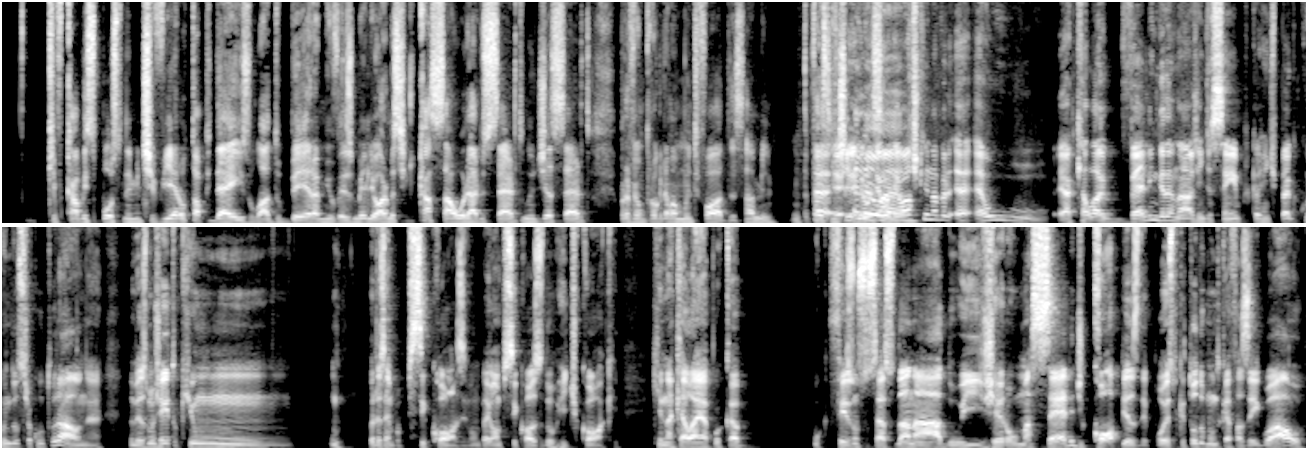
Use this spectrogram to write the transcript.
que ficava exposto na MTV era o top 10, o lado B era mil vezes melhor, mas tinha que caçar o horário certo, no dia certo, pra ver um programa muito foda, sabe? Então faz É, sentido. é, não, eu, né? acho que na verdade é, é o, é aquela velha engrenagem de sempre que a gente pega com a indústria cultural, né? Do mesmo jeito que um, um, por exemplo, psicose, vamos pegar uma psicose do Hitchcock, que naquela época fez um sucesso danado e gerou uma série de cópias depois, porque todo mundo quer fazer igual.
